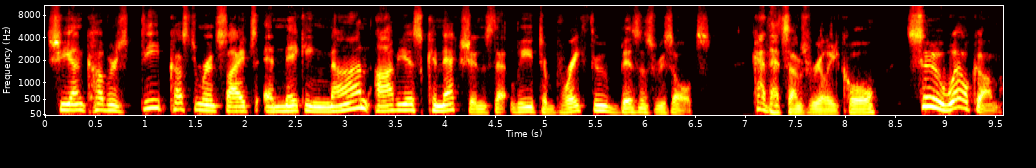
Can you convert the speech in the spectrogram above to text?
She uncovers deep customer insights and making non obvious connections that lead to breakthrough business results. God, that sounds really cool. Sue, welcome.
